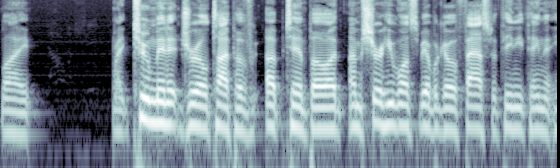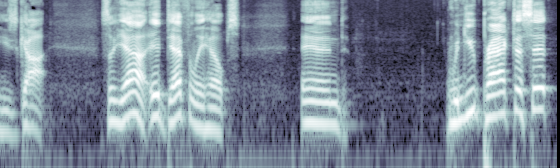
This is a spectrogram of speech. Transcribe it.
like like two minute drill type of up tempo. I'm sure he wants to be able to go fast with anything that he's got. So yeah, it definitely helps. And when you practice it,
